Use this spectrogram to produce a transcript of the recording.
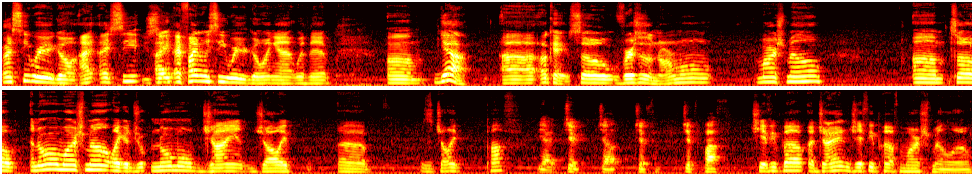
I see where you're going. I, I see, see? I, I finally see where you're going at with it. Um, yeah. Uh, okay, so versus a normal marshmallow. Um, so a normal marshmallow, like a j- normal giant jolly, uh, is it Jolly Puff? yeah, Jif, Jif, Jif, Puff. Jiffy Puff, a giant Jiffy Puff marshmallow.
